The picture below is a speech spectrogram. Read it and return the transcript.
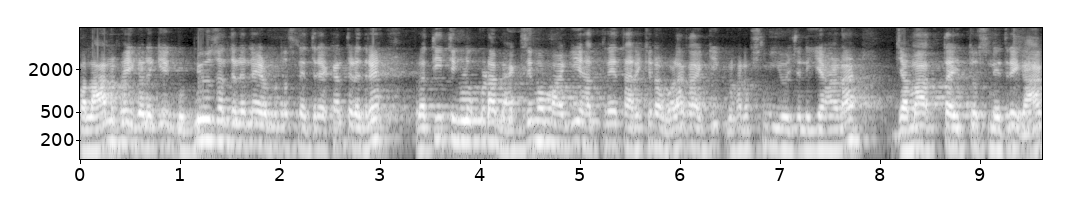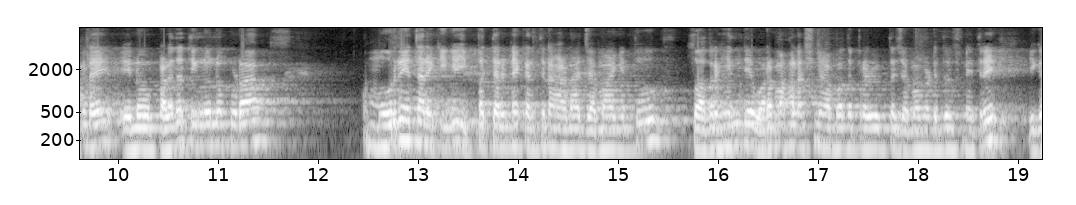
ಫಲಾನುಭವಿಗಳಿಗೆ ಗುಡ್ ನ್ಯೂಸ್ ಅಂತಲೇ ಹೇಳ್ಬೋದು ಸ್ನೇಹಿತರೆ. ಯಾಕಂತ ಹೇಳಿದ್ರೆ, ಪ್ರತಿ ತಿಂಗಳು ಕೂಡ ಮ್ಯಾಕ್ಸಿಮಮ್ ಆಗಿ ಹತ್ತನೇ ತಾರೀಕಿನ ಒಳಗಾಗಿ ಗೃಹಲಕ್ಷ್ಮಿ ಯೋಜನೆಗೆ ಹಣ ಜಮಾ ಆಗ್ತಾ ಇತ್ತು ಸ್ನೇಹಿತರೆ. ಈಗಾಗಲೇ, ಏನು ಕಳೆದ ತಿಂಗಳು ಕೂಡ ಮೂರನೇ ತಾರೀಕಿಗೆ ಇಪ್ಪತ್ತೆರಡನೇ ಕಂತಿನ ಹಣ ಜಮಾ ಆಗಿತ್ತು. ಸೊ ಅದರ ಹಿಂದೆ ವರಮಹಾಲಕ್ಷ್ಮಿ ಹಬ್ಬದ ಪ್ರಯುಕ್ತ ಜಮಾ ಮಾಡಿದ್ರು ಸ್ನೇಹಿತರೆ. ಈಗ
